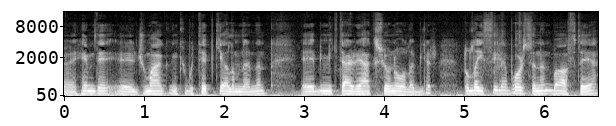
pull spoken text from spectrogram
E, hem de e, cuma günkü bu tepki alımlarının e, bir miktar reaksiyonu olabilir. Dolayısıyla borsanın bu haftaya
